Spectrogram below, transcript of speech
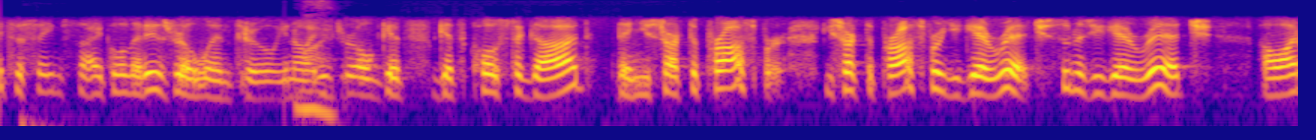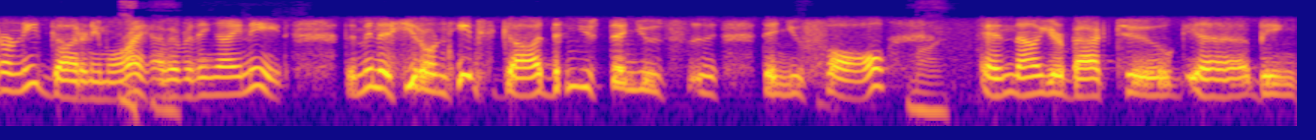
It's the same cycle that Israel went through. You know, Right. Israel gets gets close to God, then you start to prosper. You start to prosper, you get rich. As soon as you get rich, oh, I don't need God anymore. I have everything I need. The minute you don't need God, then you then you uh, then you fall, Right. and now you're back to uh, being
